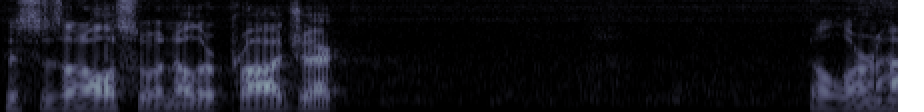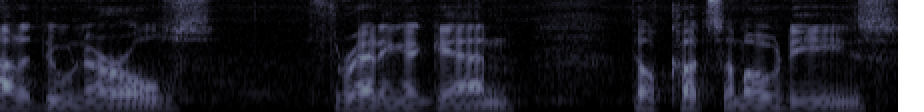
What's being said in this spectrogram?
This is also another project. They'll learn how to do knurls, threading again. They'll cut some ODs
